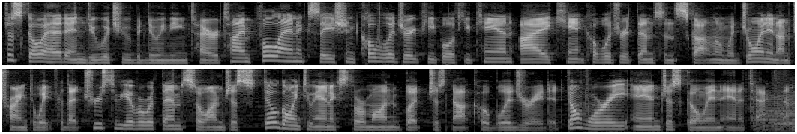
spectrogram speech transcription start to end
just go ahead and do what you've been doing the entire time. Full annexation, co-belligerate people if you can. I can't co-belligerate them since Scotland would join, and I'm trying to wait for that truce to be over with them, so I'm just still going to annex Thomond, but just not co-belligerated. Don't worry, and just go in and attack them.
